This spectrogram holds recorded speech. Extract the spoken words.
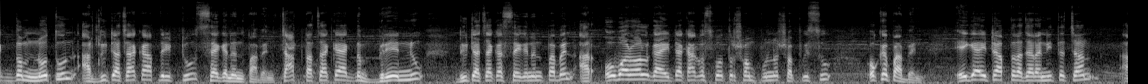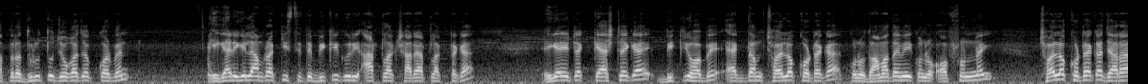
একদম নতুন আর দুইটা চাকা আপনি একটু সেকেন্ড হ্যান্ড পাবেন। চারটা চাকা একদম ব্রেন নিউ দুইটা চাকা সেকেন্ড হ্যান্ড পাবেন আর ওভারঅল গাড়িটা কাগজপত্র সম্পূর্ণ সব কিছু ওকে পাবেন। এই গাড়িটা আপনারা যারা নিতে চান, আপনারা দ্রুত যোগাযোগ করবেন। এই গাড়িগুলো আমরা কিস্তিতে বিক্রি করি আট লাখ, সাড়ে আট লাখ টাকা। এই গাড়িটা ক্যাশ টাকায় বিক্রি হবে একদম ছয় লক্ষ টাকা। কোনো দামাদামি, কোনো অপশন নাই। ছয় লক্ষ টাকা যারা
